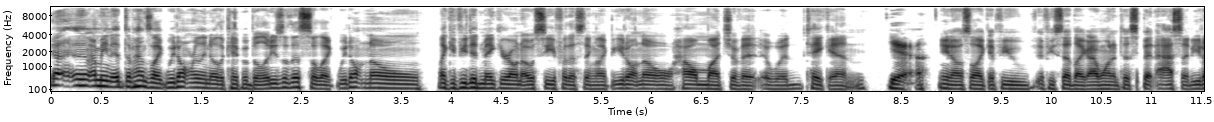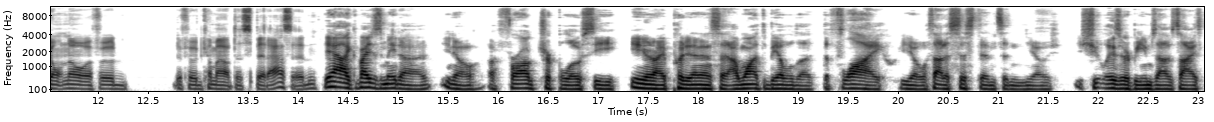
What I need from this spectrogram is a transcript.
Yeah, and I mean it depends. Like we don't really know the capabilities of this, so like we don't know. Like if you did make your own OC for this thing, like you don't know how much of it it would take in. yeah. You know, so like if you if you said like I wanted to spit acid, you don't know if it would if it would come out to spit acid. Yeah, like if I just made a, you know, a frog triple OC, you know, I put it in and said I want it to be able to, to fly, you know, without assistance and, you know, shoot laser beams out of its eyes,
